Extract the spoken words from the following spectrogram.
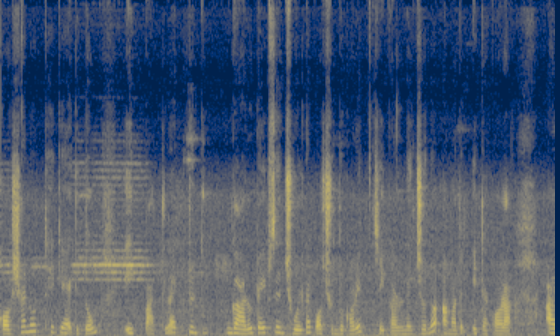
কষানোর থেকে একদম এই পাতলা একটু গাঢ় টাইপসের ঝোলটা পছন্দ করে, সেই কারণের জন্য আমাদের এটা করা। আর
